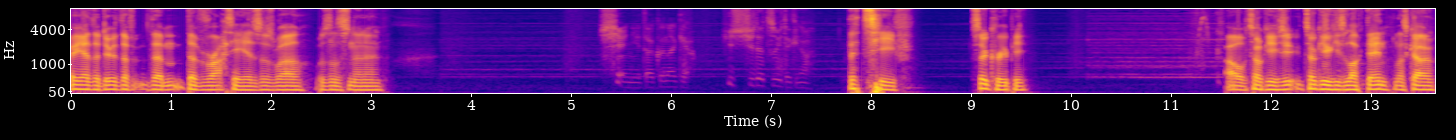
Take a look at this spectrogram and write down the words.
Oh yeah, the dude, the the the rat ears as well was listening in. The teeth, so creepy. Oh, Tokyo, Tokyo, he's locked in. Let's go.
